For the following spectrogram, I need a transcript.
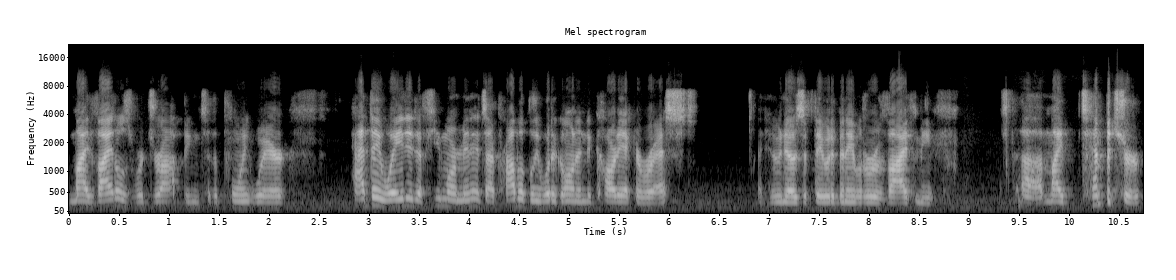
My vitals were dropping to the point where had they waited a few more minutes, I probably would have gone into cardiac arrest. And who knows if they would have been able to revive me. Uh, my temperature,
